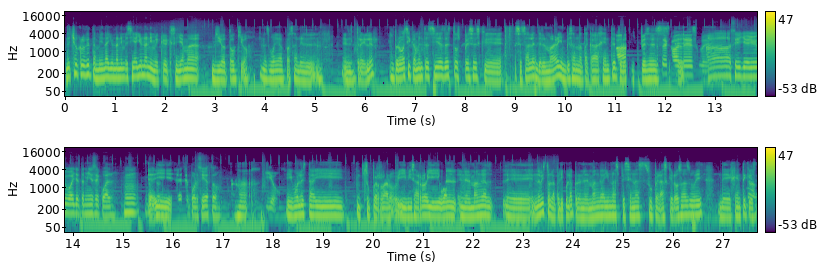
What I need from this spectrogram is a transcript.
De hecho, creo que también hay un anime, sí, hay un anime que, que se llama Tokyo Les voy a pasar el, el trailer. Pero básicamente sí es de estos peces que se salen del mar y empiezan a atacar a gente, pero Ah, estos No peces... sé cuál eh, es, güey. Ah, sí, yo, yo igual ya también sé cuál. Mm, eh, y, ese, por cierto. Ajá, Yo. Igual está ahí súper raro y bizarro. Y igual en el manga, eh, no he visto la película, pero en el manga hay unas escenas súper asquerosas, güey, de gente que se,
